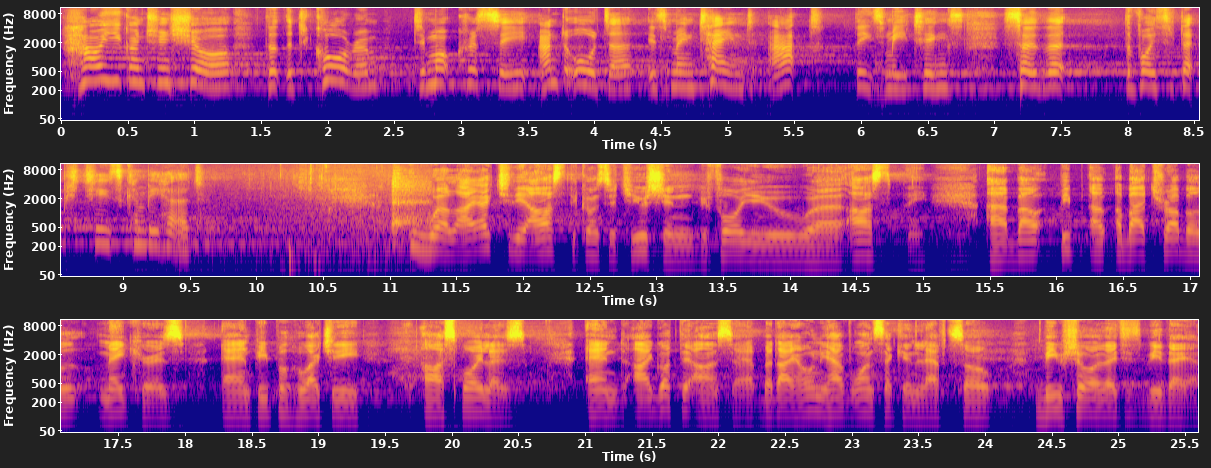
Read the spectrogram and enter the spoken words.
how are you going to ensure that the decorum, democracy and order is maintained at these meetings so that the voice of deputies can be heard? Well, I actually asked the Constitution before you uh, asked me about, uh, about troublemakers and people who actually are spoilers. And I got the answer, but I only have one second left, so be sure that it be there.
